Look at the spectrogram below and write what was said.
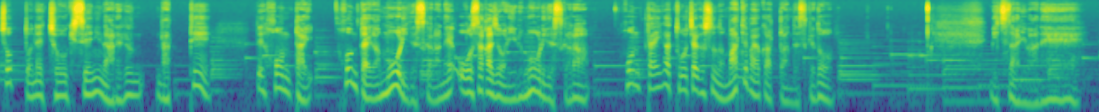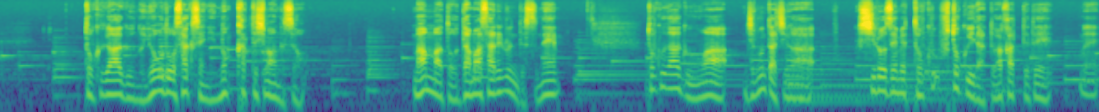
ちょっとね長期戦になれるなってで本体本体が毛利ですからね大阪城にいる毛利ですから本体が到着するのを待てばよかったんですけど三成はね徳川軍の陽動作戦に乗っかってしまうんですよ。まんまと騙されるんですね。徳川軍は自分たちが城攻め不得意だって分かってて、ね、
